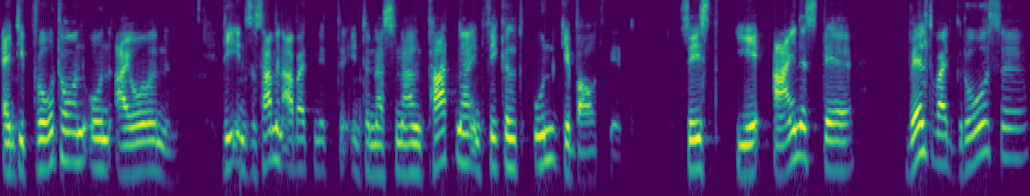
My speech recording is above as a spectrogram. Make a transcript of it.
Antiprotonen und Ionen, die in Zusammenarbeit mit internationalen Partnern entwickelt und gebaut wird. Sie ist je eines der weltweit große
